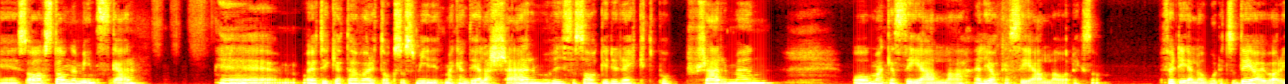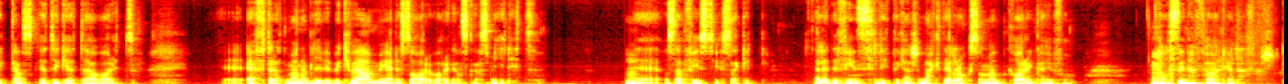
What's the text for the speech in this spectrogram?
Eh, så avstånden minskar. Eh, och jag tycker att det har varit också smidigt. Man kan dela skärm och visa saker direkt på skärmen. Och man kan se alla, eller jag kan se alla och liksom fördela ordet. Så det har ju varit ganska, jag tycker att det har varit, eh, efter att man har blivit bekväm med det så har det varit ganska smidigt. Mm. Och sen finns det ju säkert, eller det finns lite kanske nackdelar också, men Karin kan ju få ta mm. sina fördelar först.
